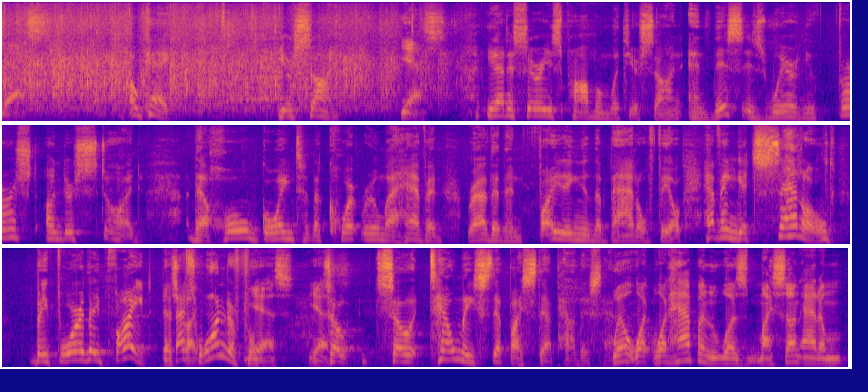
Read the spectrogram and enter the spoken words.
yes. Okay, your son. Yes. You had a serious problem with your son, and this is where you first understood the whole going to the courtroom of heaven rather than fighting in the battlefield, having it settled before they fight. That's, That's right. wonderful. Yes, yes. So, so tell me step by step how this happened. Well, what, what happened was my son Adam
